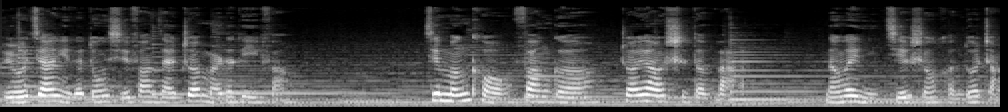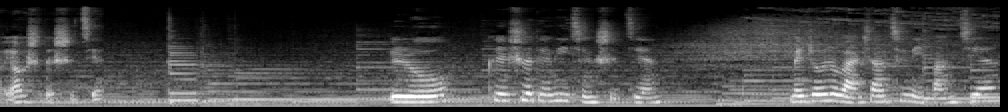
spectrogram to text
比如将你的东西放在专门的地方，进门口放个装钥匙的碗，能为你节省很多找钥匙的时间。比如可以设定例行时间。每周日晚上清理房间，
